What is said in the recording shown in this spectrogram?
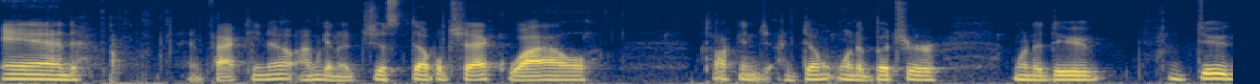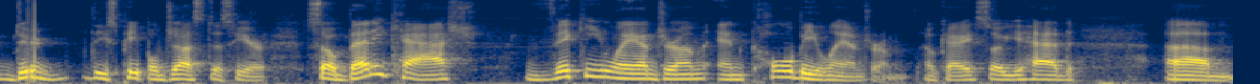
and in fact, you know, I'm going to just double check while talking. I don't want to butcher, want to do do do these people justice here. So Betty Cash, Vicky Landrum, and Colby Landrum. Okay, so you had um,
